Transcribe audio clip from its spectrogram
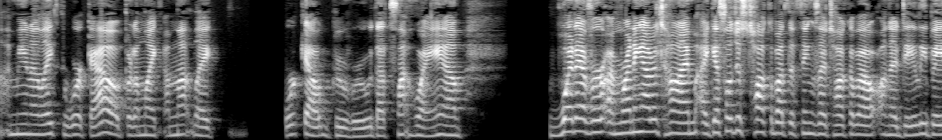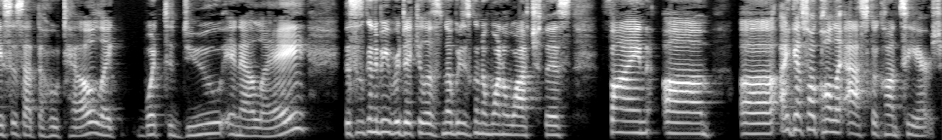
I mean, I like to work out, but I'm like, I'm not like workout guru. That's not who I am. Whatever. I'm running out of time. I guess I'll just talk about the things I talk about on a daily basis at the hotel, like what to do in LA. This is going to be ridiculous. Nobody's going to want to watch this. Fine. Um, uh, I guess I'll call it Ask a Concierge.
